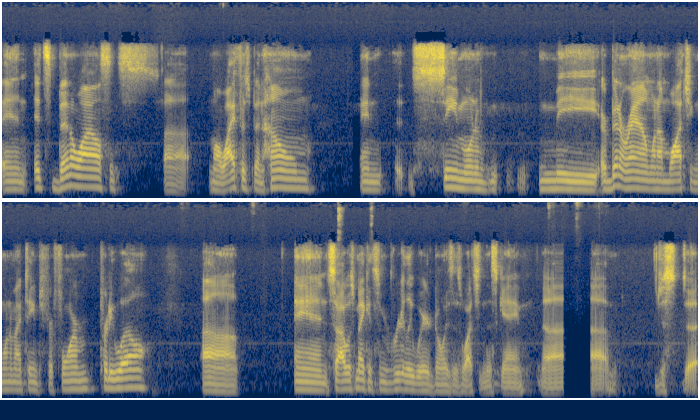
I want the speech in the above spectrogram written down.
and it's been a while since uh, my wife has been home and seen one of me or been around when I'm watching one of my teams perform pretty well. Uh, and so I was making some really weird noises watching this game. Uh, um, just uh, We her,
